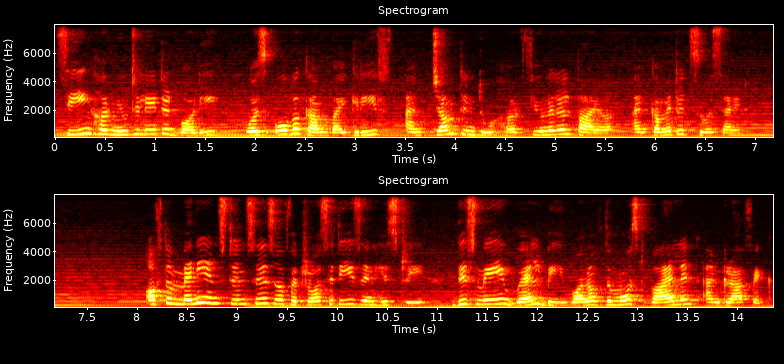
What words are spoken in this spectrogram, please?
seeing her mutilated body, was overcome by grief and jumped into her funeral pyre and committed suicide. Of the many instances of atrocities in history, this may well be one of the most violent and graphic.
